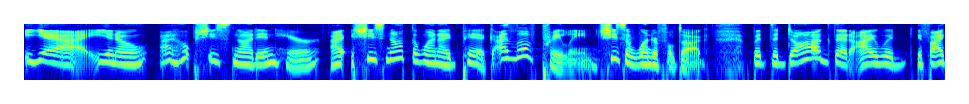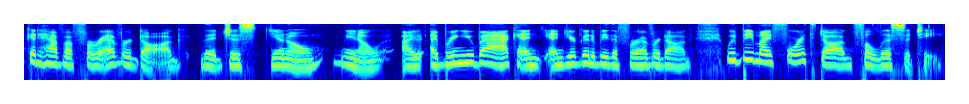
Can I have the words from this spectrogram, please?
yeah, you know, I hope she's not in here. I, she's not the one I'd pick. I love Praline. She's a wonderful dog. But the dog that I would, if I could have a forever dog that just, you know, you know, I, I bring you back and, and you're going to be the forever dog, would be my fourth dog, Felicity.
